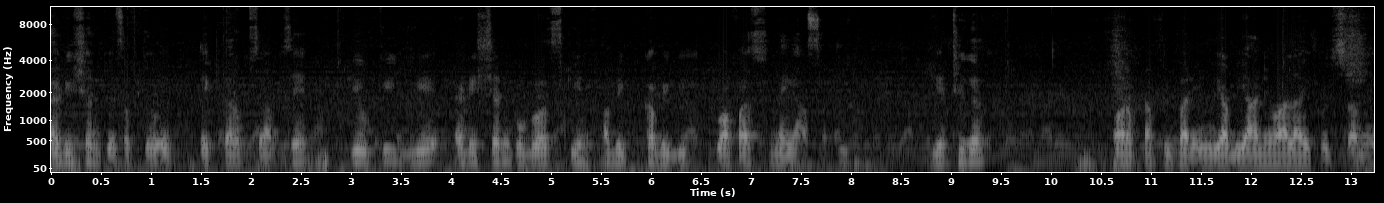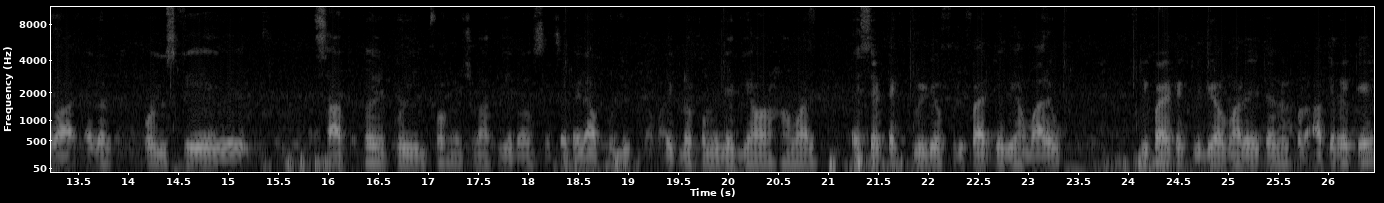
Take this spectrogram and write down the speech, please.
एडिशन कह सकते हो एक एक तरफ़ से आप इसे, क्योंकि ये एडिशन गूगल स्क्रीन अभी कभी भी वापस नहीं आ सकती। ये ठीक है? और अपना फ्री फायर इंडिया भी आने वाला है कुछ समय बाद। अगर कोई उसके साथ कोई इन्फॉर्मेशन आती है तो सबसे पहले आपको देखने को मिलेगी। और हमारे ऐसे टेक वीडियो फ्री फायर के भी हमारे फ्री फायर टेक वीडियो हमारे चैनल पर आते रहते हैं।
